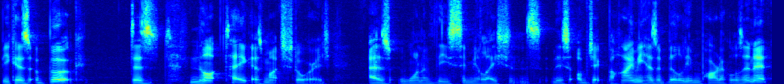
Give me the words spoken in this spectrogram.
because a book does not take as much storage as one of these simulations. This object behind me has a billion particles in it.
